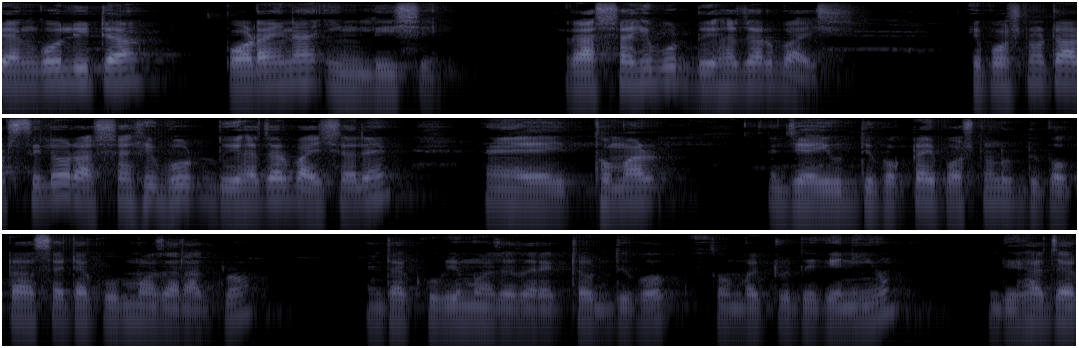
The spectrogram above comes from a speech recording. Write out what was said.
বেঙ্গলিটা পড়ায় না ইংলিশে? রাজশাহী বোর্ড দুই হাজার বাইশ। এই প্রশ্নটা আসছিল রাজশাহী বোর্ড দুই হাজার বাইশ সালে। তোমার যে উদ্দীপকটা, এই প্রশ্নের উদ্দীপকটা আছে, এটা খুব মজা লাগল। এটা খুবই মজাদার একটা উদ্দীপক। তোমরা একটু দেখে নিও। দুই হাজার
